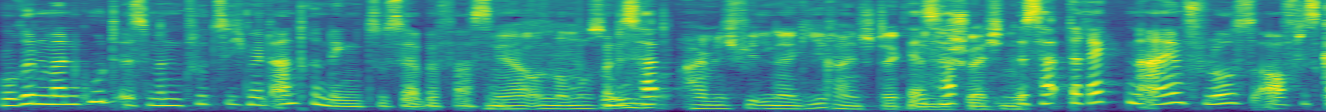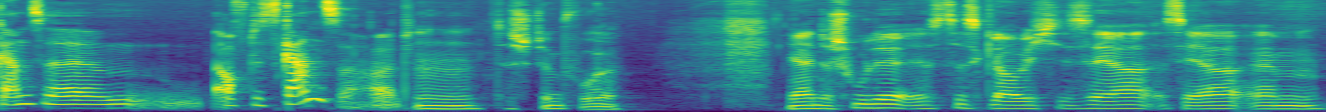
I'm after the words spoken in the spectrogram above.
worin man gut ist. Man tut sich mit anderen Dingen zu sehr befassen. Ja, und man muss und unheimlich hat, viel Energie reinstecken in die hat, Schwächen. Es hat direkten Einfluss auf das Ganze, auf das Ganze halt. Mhm, das stimmt wohl. Ja, in der Schule ist es, glaube ich, sehr, sehr ähm,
